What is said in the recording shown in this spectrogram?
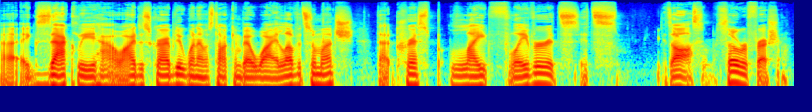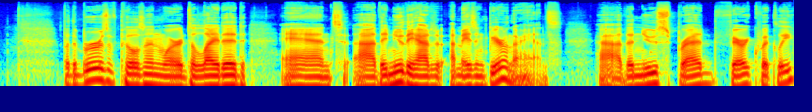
uh, exactly how I described it when I was talking about why I love it so much. That crisp, light flavor. It's it's it's awesome. So refreshing. But the brewers of Pilsen were delighted, and uh, they knew they had amazing beer in their hands. Uh, the news spread very quickly,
